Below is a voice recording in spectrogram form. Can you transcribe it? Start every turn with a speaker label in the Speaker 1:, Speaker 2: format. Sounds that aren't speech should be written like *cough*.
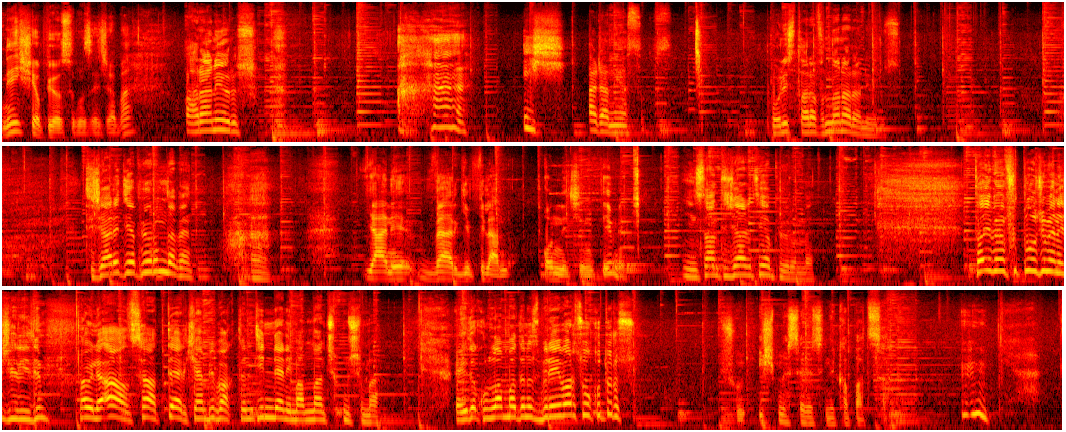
Speaker 1: Ne iş yapıyorsunuz acaba?
Speaker 2: Aranıyoruz.
Speaker 3: İş aranıyorsunuz.
Speaker 2: Polis tarafından aranıyoruz. Ticaret yapıyorum da ben.
Speaker 1: Yani vergi falan onun için değil mi?
Speaker 2: İnsan ticareti yapıyorum ben. Dayı ben futbolcu menajeriydim. Öyle al saat derken bir baktım dinden imandan çıkmışım ha. Evde kullanmadığınız birey varsa okuturuz.
Speaker 4: Şu iş meselesini kapatsak.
